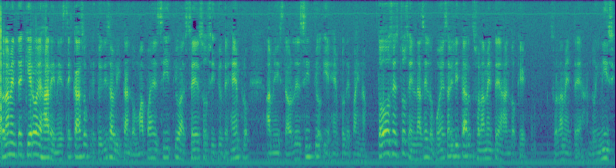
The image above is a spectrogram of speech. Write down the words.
Solamente quiero dejar en este caso que estoy deshabilitando mapa del sitio, acceso, sitios de ejemplo, administrador del sitio y ejemplos de página. Todos estos enlaces los puedo deshabilitar solamente dejando que, solamente dejando inicio.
